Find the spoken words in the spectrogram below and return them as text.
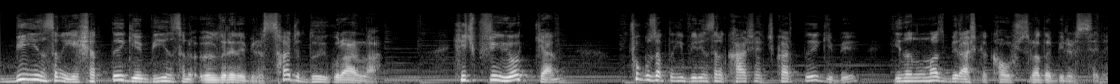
bir insanı yaşattığı gibi bir insanı öldürebilir. Sadece duygularla. Hiçbir şey yokken çok uzaktaki bir insanı karşına çıkarttığı gibi inanılmaz bir aşka kavuşturabilir seni.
